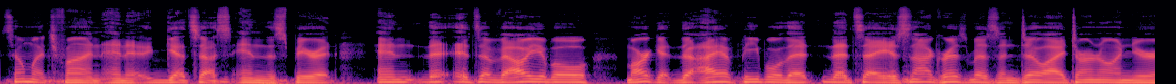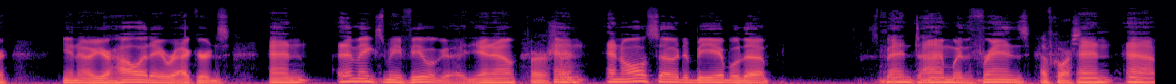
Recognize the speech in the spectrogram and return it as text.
so much fun and it gets us in the spirit and the, it's a valuable market the, i have people that that say it's not christmas until i turn on your you know your holiday records and that makes me feel good you know For sure. and and also to be able to spend time with friends Of course. and uh,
